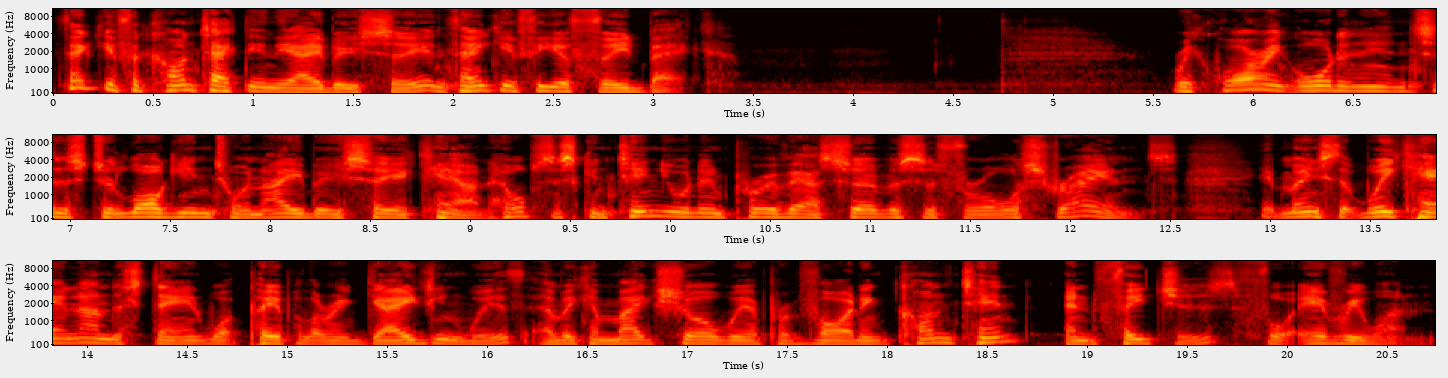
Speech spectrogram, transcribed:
Thank you for contacting the ABC and thank you for your feedback. Requiring audiences to log into an ABC account helps us continue and improve our services for all Australians. It means that we can understand what people are engaging with and we can make sure we are providing content and features for everyone.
